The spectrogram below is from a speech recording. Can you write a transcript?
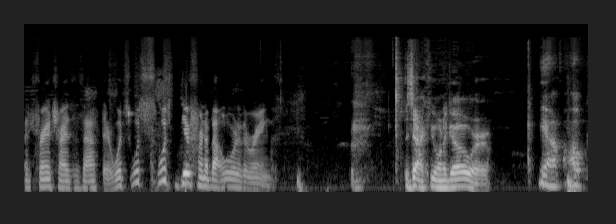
and franchises out there? What's what's what's different about Lord of the Rings? Zach, you want to go or? Yeah, I'll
